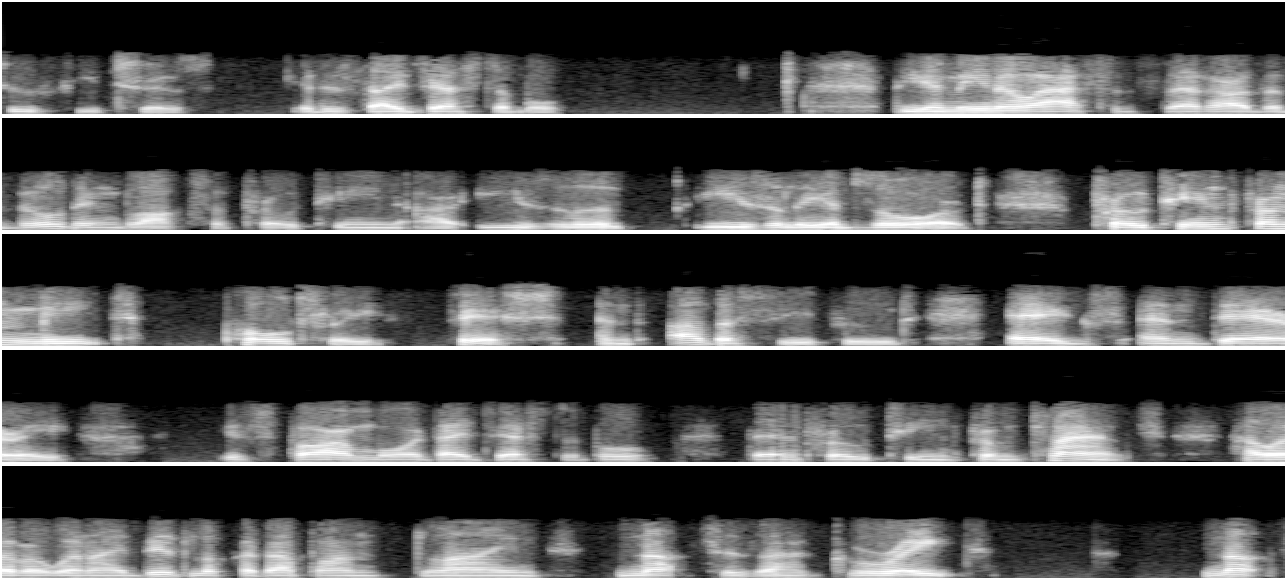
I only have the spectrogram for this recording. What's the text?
two features it is digestible. The amino acids that are the building blocks of protein are easily, easily absorbed. Protein from meat, poultry, fish and other seafood, eggs and dairy is far more digestible than protein from plants. However, when I did look it up online, nuts is a great nuts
